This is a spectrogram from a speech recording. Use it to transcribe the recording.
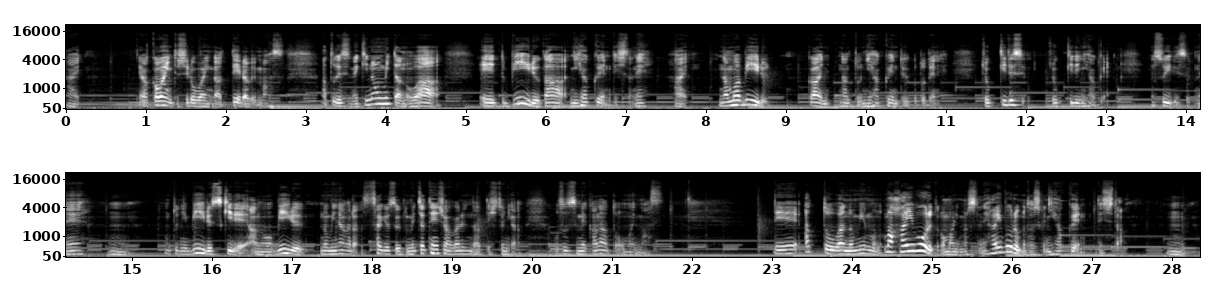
はい、で赤ワインと白ワインがあって選べます。あとですね昨日見たのは、えーと、ビールが200円でしたね。はい、生ビールがなんと200円ということでね。ジョッキですよ。ジョッキで200円。安いですよね。うん。本当にビール好きであのビール飲みながら作業するとめっちゃテンション上がるんだって人にはおすすめかなと思います。であとは飲み物。まあハイボールとかもありましたね。ハイボールも確か200円でした。うん。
